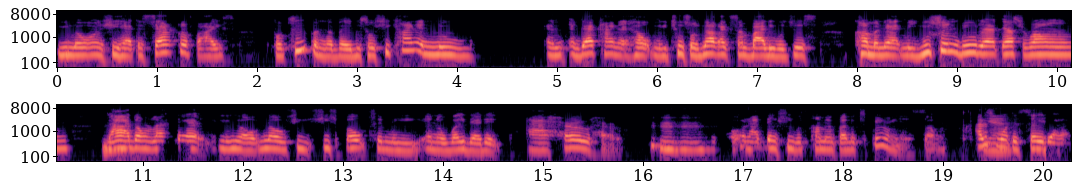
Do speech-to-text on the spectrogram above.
you know, and she had to sacrifice for keeping the baby. So she kind of knew, and, and that kind of helped me too. So it's not like somebody was just coming at me, you shouldn't do that, that's wrong. God mm-hmm. don't like that. You know, no, she she spoke to me in a way that it I heard her. Mm-hmm. And I think she was coming from experience. So I just yeah. want to say that.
